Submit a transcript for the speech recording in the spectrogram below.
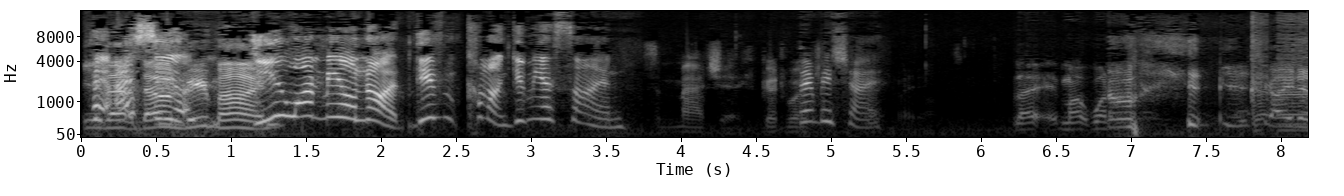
Yeah, Hey, that, that would be mine. Do you want me or not? Give, come on, give me a sign. Some magic. Good work. Don't be shy. Like, my, one of you try to. I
